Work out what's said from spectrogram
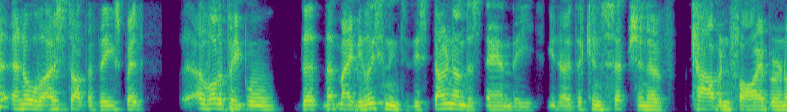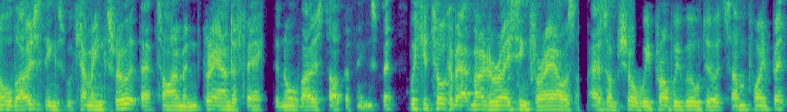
and all those type of things. But a lot of people that, that may be listening to this don't understand the, you know, the conception of carbon fiber and all those things were coming through at that time and ground effect and all those type of things. But we could talk about motor racing for hours, as I'm sure we probably will do at some point. But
